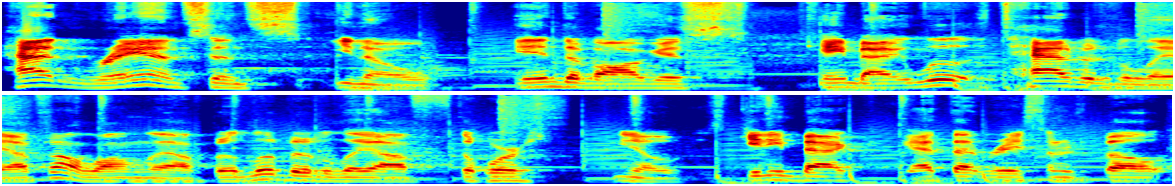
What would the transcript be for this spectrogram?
hadn't ran since you know end of August. Came back a little tad bit of a layoff, not a long layoff, but a little bit of a layoff. The horse, you know, getting back at that race under his belt.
